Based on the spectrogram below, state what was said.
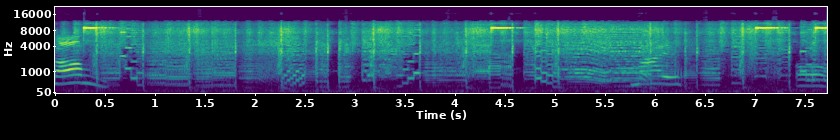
ช่องไม่ออก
